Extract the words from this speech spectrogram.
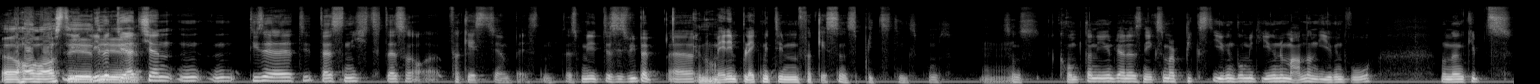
Äh, hau raus, die. liebe die, Törtchen, diese, die, das nicht, das vergesst ihr am besten. Das, mit, das ist wie bei äh, Genau. Man in Black mit dem Vergessensblitz-Dingsbums. Mhm. Sonst kommt dann irgendwer das nächste Mal pickst irgendwo mit irgendeinem anderen irgendwo und dann gibt's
